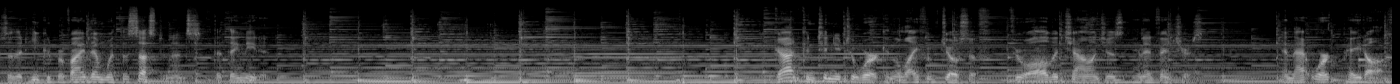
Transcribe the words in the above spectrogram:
so that he could provide them with the sustenance that they needed. God continued to work in the life of Joseph through all the challenges and adventures and that work paid off.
